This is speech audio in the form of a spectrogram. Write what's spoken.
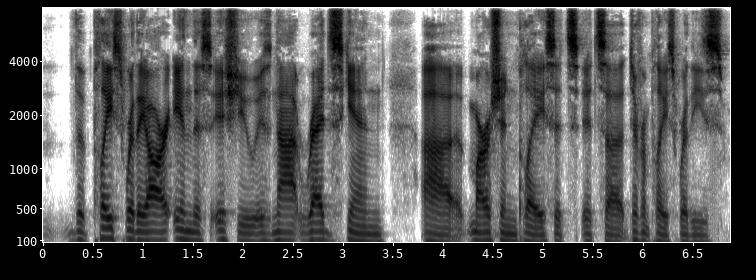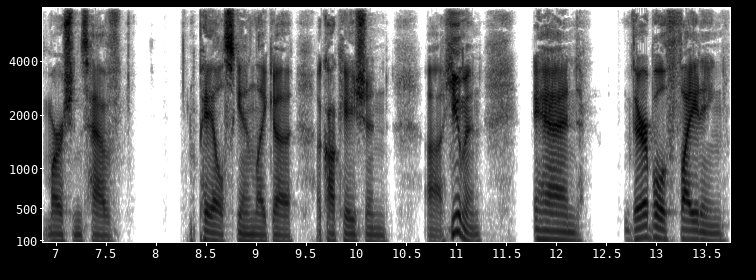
the place where they are in this issue is not red skin uh, Martian place. It's it's a different place where these Martians have pale skin like a, a Caucasian uh, human. And they're both fighting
